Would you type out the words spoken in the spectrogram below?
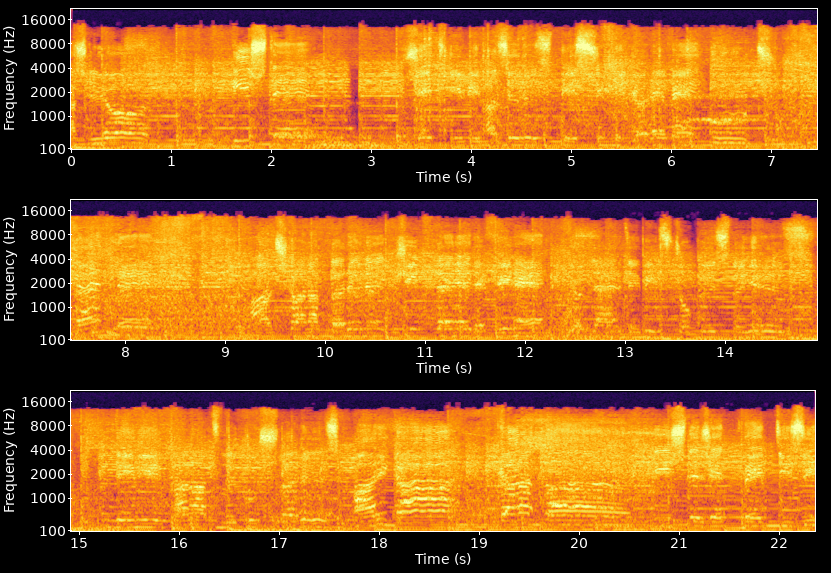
başlıyor. İşte jet gibi hazırız biz şimdi göreve uç. Benle aç kanatlarını kilitlen hedefine. Göklerde biz çok hızlıyız. Demir kanatlı kuşlarız. Harika kanatlar. İşte jet ve dizi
